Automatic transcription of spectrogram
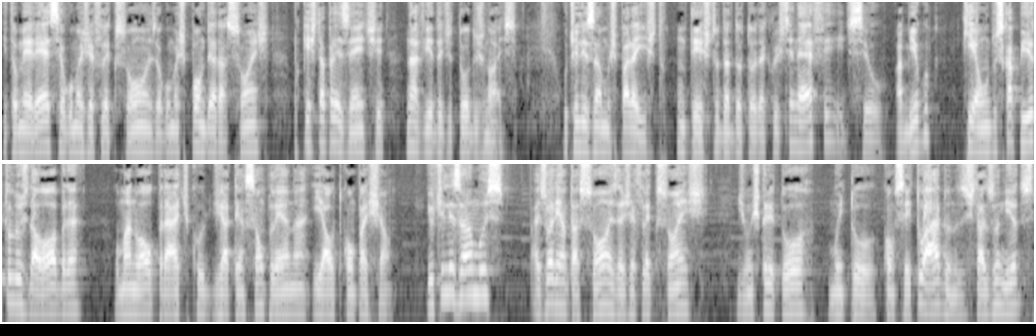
Então merece algumas reflexões, algumas ponderações, porque está presente na vida de todos nós. Utilizamos para isto um texto da doutora Christine F. e de seu amigo, que é um dos capítulos da obra O Manual Prático de Atenção Plena e Autocompaixão. E utilizamos as orientações, as reflexões de um escritor muito conceituado nos Estados Unidos,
